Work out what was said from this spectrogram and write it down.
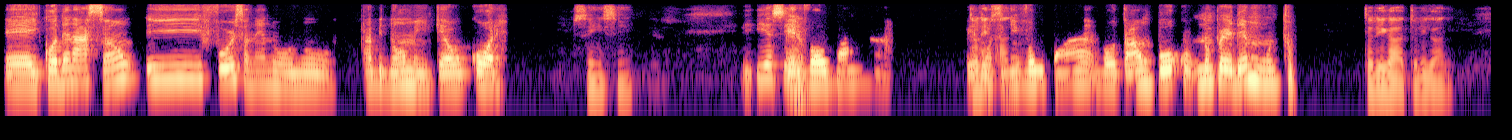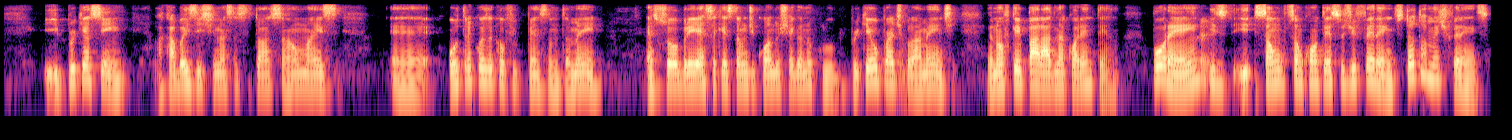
É, e coordenação e força, né, no, no abdômen, que é o core. Sim, sim. E, e assim. Pra ele voltar. Pra ele conseguir voltar, voltar um pouco, não perder muito. Tô ligado, tô ligado. E porque assim, acaba existindo essa situação, mas é, outra coisa que eu fico pensando também é sobre essa questão de quando chega no clube. Porque eu, particularmente, eu não fiquei parado na quarentena. Porém, e, e são, são contextos diferentes, totalmente diferentes.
